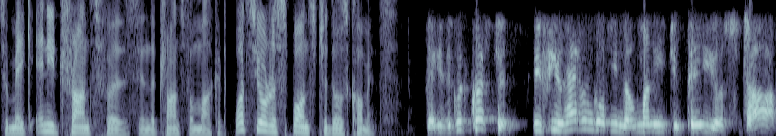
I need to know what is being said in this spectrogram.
to make any transfers in the transfer market. What's your response to those comments? That is a good question. If you haven't got enough money to pay your staff,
